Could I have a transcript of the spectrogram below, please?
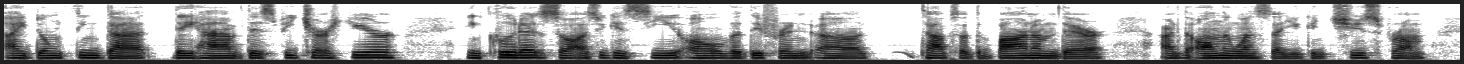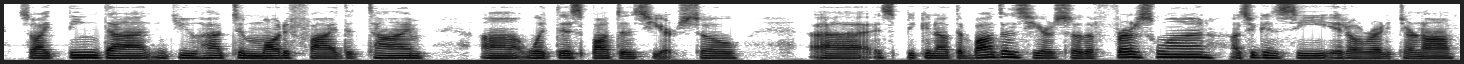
I don't think that they have this feature here included. So as you can see all the different uh, tabs at the bottom there are the only ones that you can choose from. So I think that you have to modify the time uh, with these buttons here. So uh, speaking of the buttons here. So the first one as you can see it already turned off.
